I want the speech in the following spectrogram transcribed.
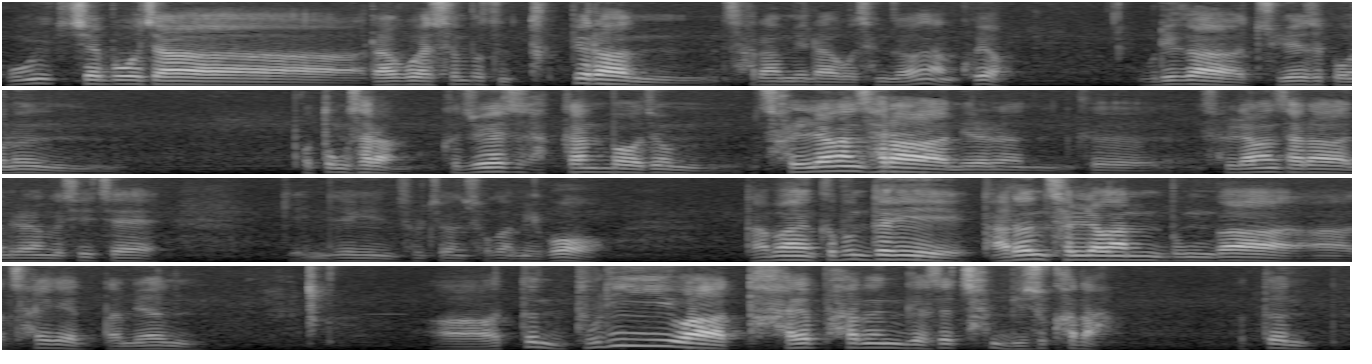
공익 제보자라고 해서 무슨 특별한 사람이라고 생각은 않고요. 우리가 주위에서 보는 보통 사람, 그 중에서 약간 뭐 좀 선량한 사람이라는 그 선량한 사람이라는 것이 제 개인적인 솔직한 소감이고 다만 그분들이 다른 선량한 분과 아, 차이가 있다면 아, 어떤 불의와 타협하는 것에 참 미숙하다. 어떤 어,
